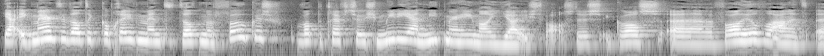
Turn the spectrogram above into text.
ja, ik merkte dat ik op een gegeven moment dat mijn focus wat betreft social media niet meer helemaal juist was. Dus ik was uh, vooral heel veel aan het uh,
